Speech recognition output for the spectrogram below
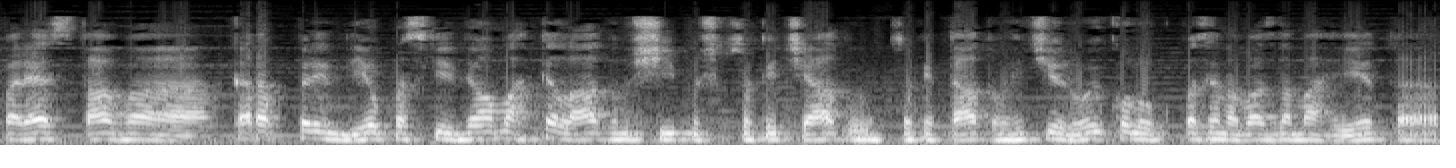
parece estava. O cara prendeu, parece que deu uma martelada no chip, acho que soqueteado, soquetado, retirou e colocou pra ser na base da marreta,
